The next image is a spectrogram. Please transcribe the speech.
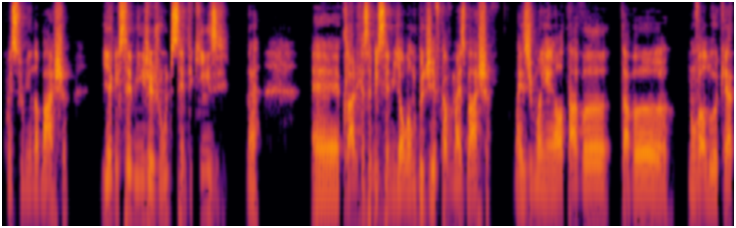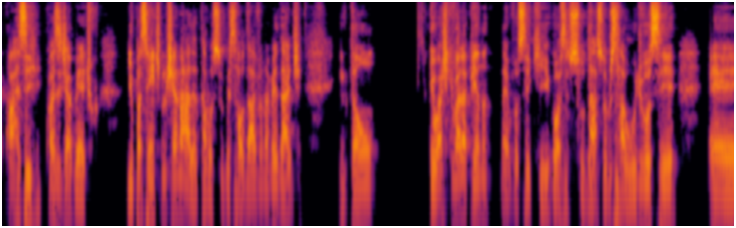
com insulina baixa, e a glicemia em jejum de 115, né? É, claro que essa glicemia ao longo do dia ficava mais baixa, mas de manhã ela estava tava num valor que é quase, quase diabético. E o paciente não tinha nada, estava super saudável na verdade. Então, eu acho que vale a pena, né, você que gosta de estudar sobre saúde, você é,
